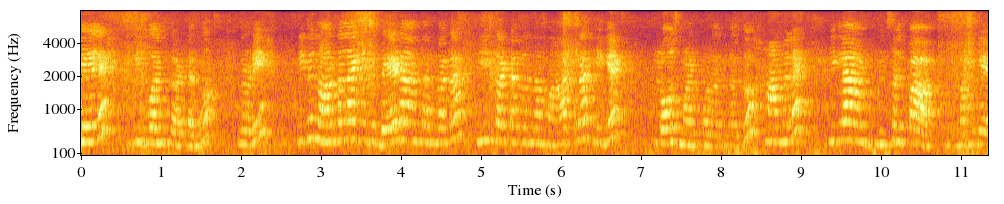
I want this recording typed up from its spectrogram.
ಮೇಲೆ ಇದು ಒಂದು ಕರ್ಟನ್ ನೋಡಿ, ಇದು ನಾರ್ಮಲ್ ಆಗಿ, ಇದು ಬೇಡ ಅಂತಂದಾಗ ಈ ಕರ್ಟನ್ ಮಾತ್ರ ಹೀಗೆ ಕ್ಲೋಸ್ ಒಂದ್ ಸ್ವಲ್ಪ ನಮಗೆ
